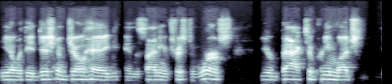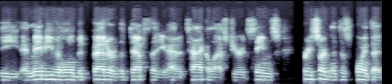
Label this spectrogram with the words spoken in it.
you know, with the addition of Joe Haeg and the signing of Tristan Wirfs, you're back to pretty much the, and maybe even a little bit better, the depth that you had at tackle last year. It seems pretty certain at this point that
